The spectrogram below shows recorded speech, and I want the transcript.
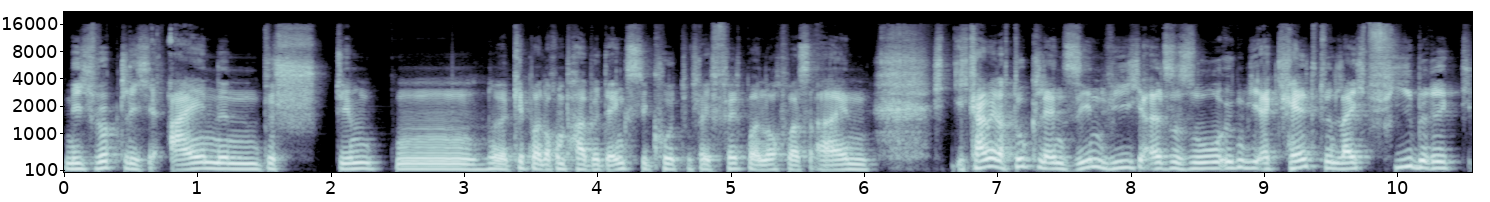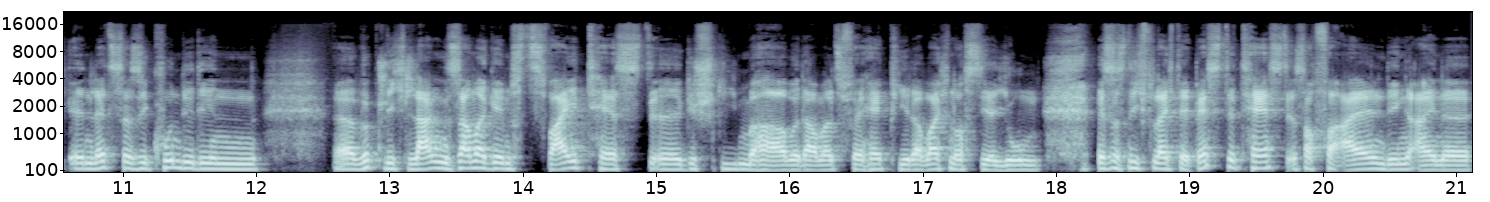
nicht wirklich einen bestimmten, da gibt man noch ein paar Bedenksekunden, vielleicht fällt mir noch was ein. Ich, ich kann mir noch dunkel entsinnen, wie ich also so irgendwie erkältet und leicht fieberig in letzter Sekunde den äh, wirklich langen Summer Games 2 Test äh, geschrieben habe, damals für Happy, da war ich noch sehr jung. Ist es nicht vielleicht der beste Test, ist auch vor allen Dingen eine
